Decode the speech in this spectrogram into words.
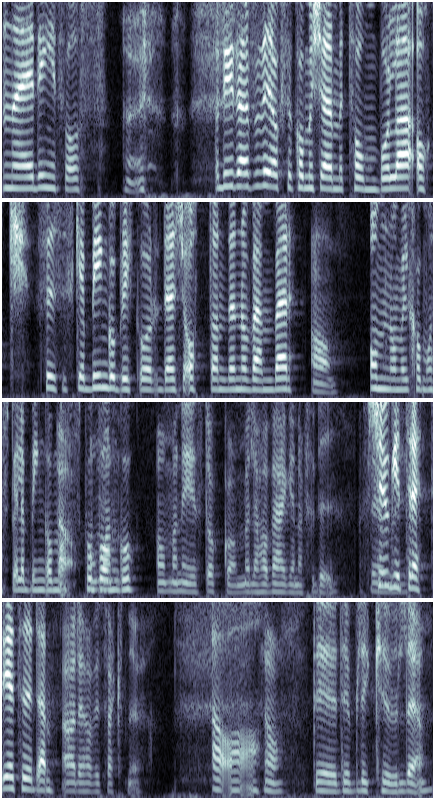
Nej, det är inget för oss. Nej. Och det är därför vi också kommer köra med tombola och fysiska bingobrickor den 28 november. Ja, Om någon vill komma och spela bingo med Ja, oss på om man- Bongo. om man är i Stockholm eller har vägarna förbi. Så är man ju- 2030 är tiden. Ja, det har vi sagt nu. Ja. Ja, det, det blir kul det.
